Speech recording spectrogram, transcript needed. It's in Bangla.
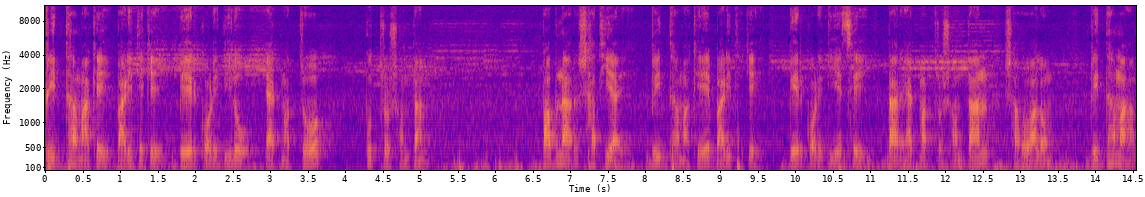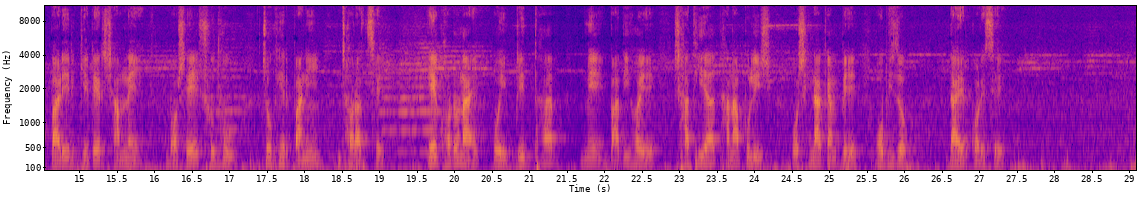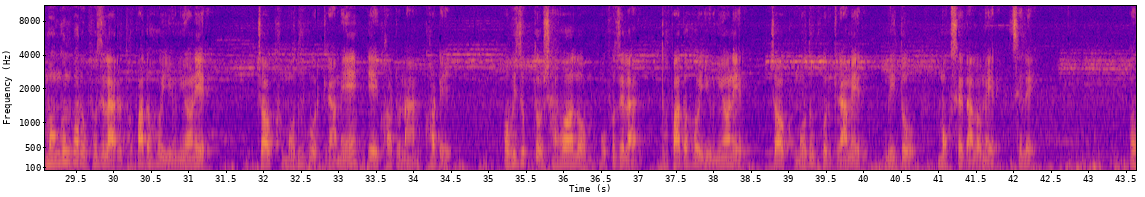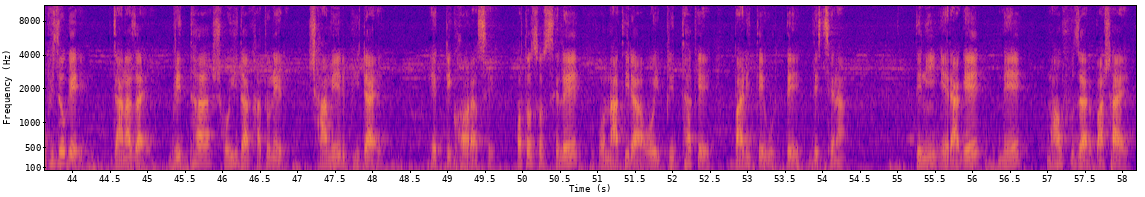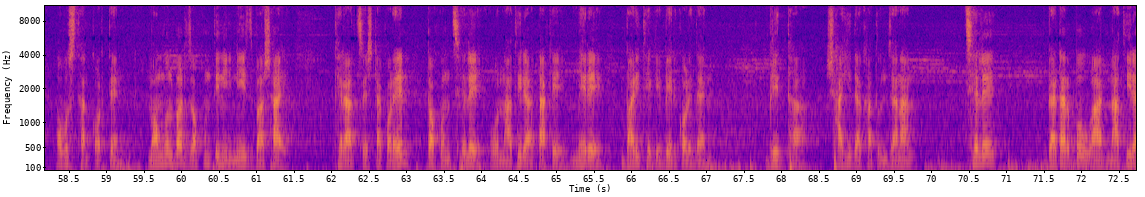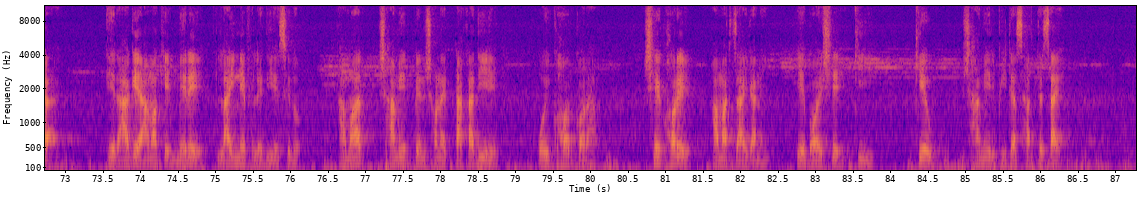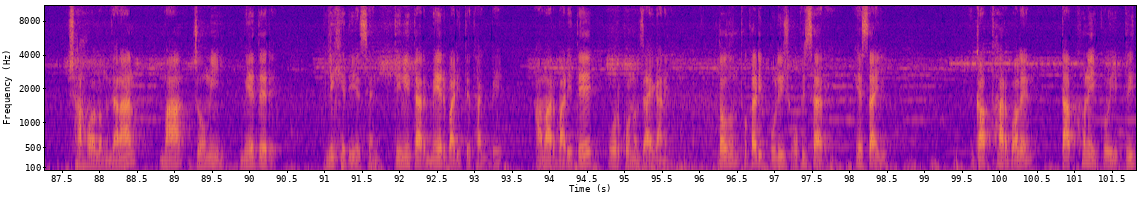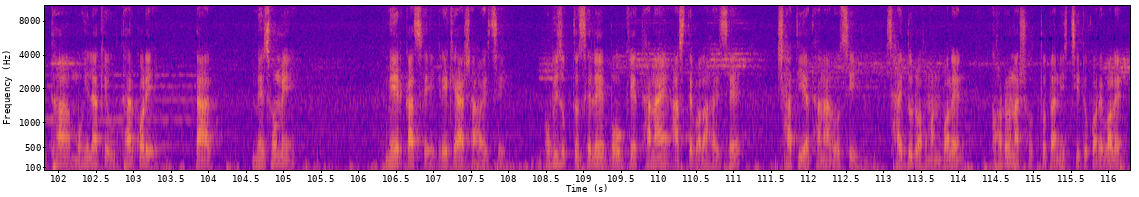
বৃদ্ধা মাকে বাড়ি থেকে বের করে দিল একমাত্র পুত্র সন্তান। পাবনার সাথিয়ায় বৃদ্ধা মাকে বাড়ি থেকে বের করে দিয়েছে তার একমাত্র সন্তান শাহ আলম। বৃদ্ধা মা বাড়ির গেটের সামনে বসে শুধু চোখের পানি ঝরাচ্ছে। এ ঘটনায় ওই বৃদ্ধার মেয়ে বাদী হয়ে সাথিয়া থানা পুলিশ ও সেনা ক্যাম্পে অভিযোগ দায়ের করেছে। মঙ্গলবার উপজেলার ধোপাদহ ইউনিয়নের চক মধুপুর গ্রামে এ ঘটনা ঘটে। অভিযুক্ত শাহ আলম উপজেলার ধোপাদহ ইউনিয়নের চক মধুপুর গ্রামের মৃত মোকসেদ আলমের ছেলে। অভিযোগে জানা যায়, বৃদ্ধা শহীদা খাতুনের স্বামীর ভিটায় একটি ঘর আছে। অথচ ছেলে ও নাতিরা ওই বৃদ্ধাকে বাড়িতে উঠতে দিচ্ছে না। তিনি এর আগে মেয়ে মাহফুজার বাসায় অবস্থান করতেন। মঙ্গলবার যখন তিনি নিজ বাসায় ফেরার চেষ্টা করেন, তখন ছেলে ও নাতিরা তাকে মেরে বাড়ি থেকে বের করে দেন। বৃদ্ধা শাহিদা খাতুন জানান, ছেলে, ব্যাটার বউ আর নাতিরা এর আগে আমাকে মেরে লাইনে ফেলে দিয়েছিল। আমার স্বামীর পেনশনের টাকা দিয়ে ওই ঘর করা। সে ঘরে আমার জায়গা নেই। এ বয়সে কি কেউ স্বামীর ভিটা ছাড়তে চায়? শাহ আলম জানান, মা জমি মেয়েদের লিখে দিয়েছেন। তিনি তার মেয়ের বাড়িতে থাকবে। আমার বাড়িতে ওর কোনো জায়গা নেই। তদন্তকারী পুলিশ অফিসার এসআই গাফফার বলেন, তাৎক্ষণিক ওই বৃদ্ধা মহিলাকে উদ্ধার করে তার মেঝোমে মেয়ের কাছে রেখে আসা হয়েছে। অভিযুক্ত ছেলে বউকে থানায় আসতে বলা হয়েছে। সাতিয়া থানার ওসি সাইদুর রহমান বলেন ঘটনার সত্যতা নিশ্চিত করে বলেন।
